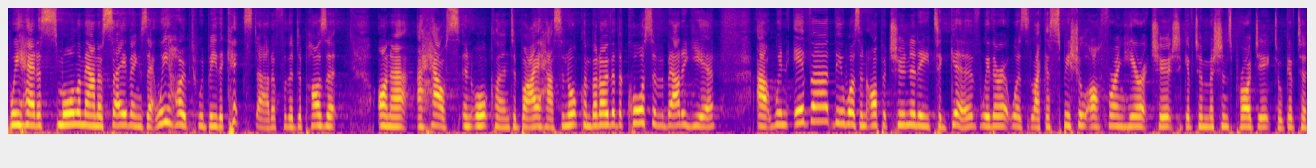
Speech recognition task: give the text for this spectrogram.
we had a small amount of savings that we hoped would be the kickstarter for the deposit on a, a house in Auckland to buy a house in Auckland. But over the course of about a year, uh, whenever there was an opportunity to give, whether it was like a special offering here at church to give to a missions project or give to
